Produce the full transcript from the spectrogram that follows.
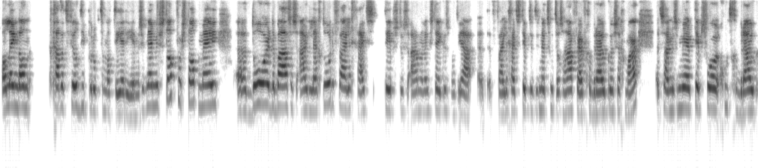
Alleen dan gaat het veel dieper op de materie in. Dus ik neem je stap voor stap mee uh, door de basisuitleg, door de veiligheidstips, tussen aanhalingstekens. Want ja, veiligheidstips, het is net zo goed als haarverf gebruiken, zeg maar. Het zijn dus meer tips voor goed gebruik.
